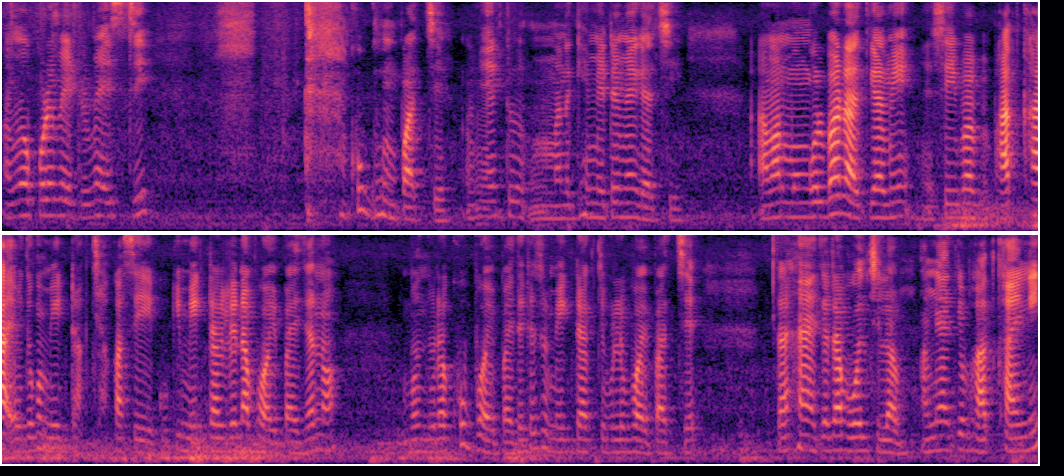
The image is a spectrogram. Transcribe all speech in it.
আমি ওপরে বেডরুমে এসেছি। খুব ঘুম পাচ্ছে। আমি একটু মানে ঘেমে টেমে গেছি। আমার মঙ্গলবার, আজকে আমি সেইভাবে ভাত খাই। দেখো মেঘ ডাকছে আকাশে কুকি মেঘ ডাকলে না ভয় পায় জানো? বন্ধুরা খুব ভয় পায়, দেখেছ? মেঘ ডাকছে বলে ভয় পাচ্ছে। তা হ্যাঁ যেটা বলছিলাম, আমি আজকে ভাত খাইনি,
